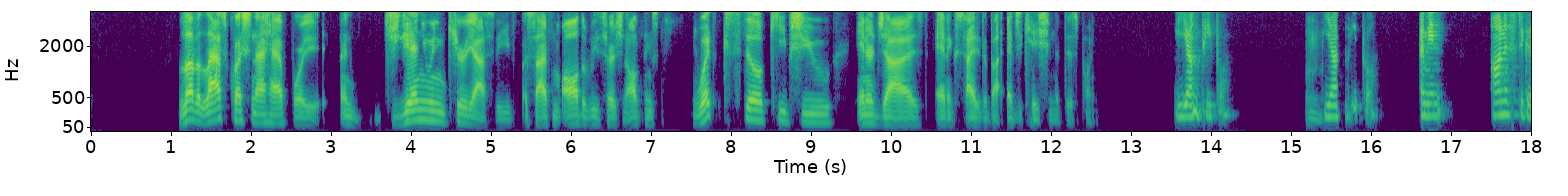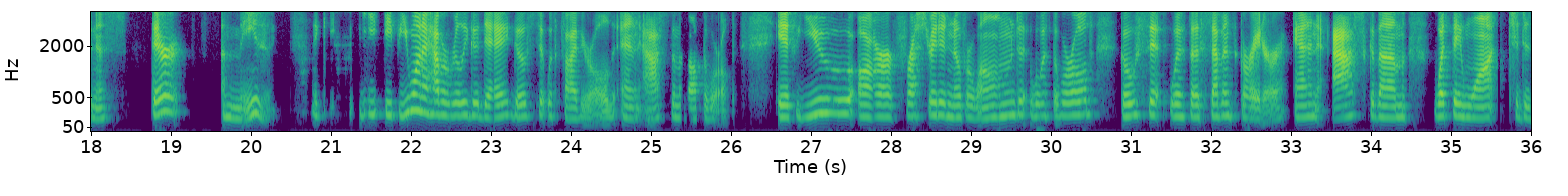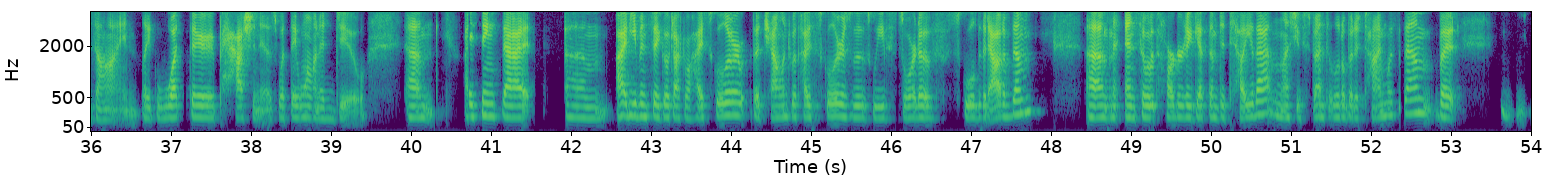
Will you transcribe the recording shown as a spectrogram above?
Love it. Last question I have for you, and genuine curiosity, aside from all the research and all the things, what still keeps you energized and excited about education at this point? Young people. Mm. Young people. I mean, honest to goodness, they're amazing. Like, if you want to have a really good day, go sit with a five year old and ask them about the world. If you are frustrated and overwhelmed with the world, go sit with a seventh grader and ask them what they want to design, like what their passion is, what they want to do. Um, I think that um, I'd even say go talk to a high schooler. The challenge with high schoolers is we've sort of schooled it out of them. Um, and so it's harder to get them to tell you that unless you've spent a little bit of time with them. But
